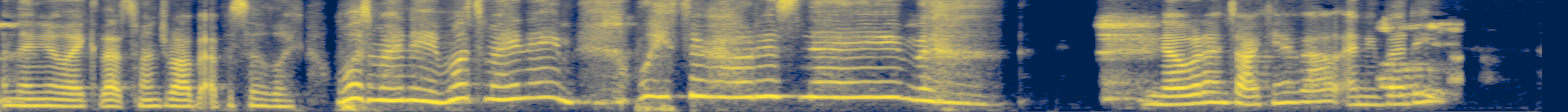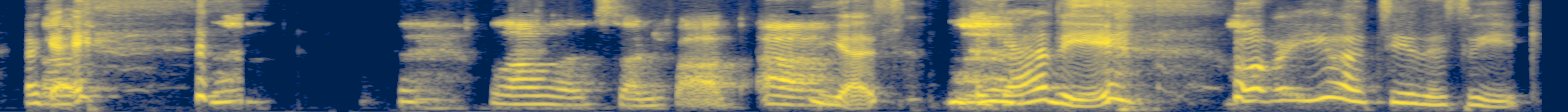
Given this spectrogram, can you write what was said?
and then you're like, that SpongeBob episode, like, what's my name? What's my name? We threw out his name. you know what I'm talking about? Anybody? Oh, yeah. Okay. Uh, Love SpongeBob. Um, yes. Gabby, what were you up to this week?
